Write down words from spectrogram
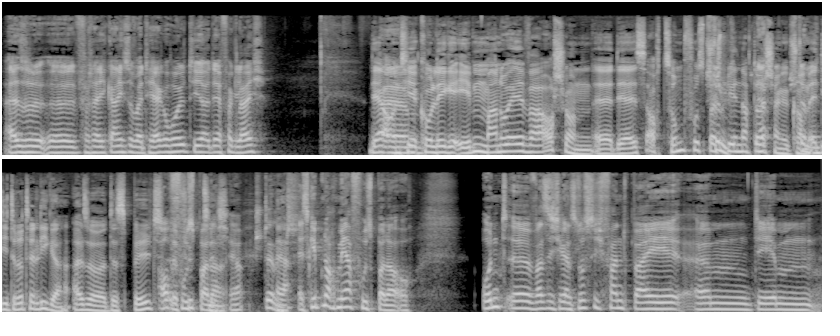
Also äh, wahrscheinlich gar nicht so weit hergeholt, der, der Vergleich. Ja, und Ähm, hier Kollege eben, Manuel war auch schon, äh, der ist auch zum Fußballspielen Stimmt, nach Deutschland ja, gekommen, stimmt. in die dritte Liga. Also das Bild Auch äh, Fußballer, sich. ja. stimmt. Ja. Es gibt noch mehr Fußballer auch. Und äh, was ich ganz lustig fand bei ähm, dem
